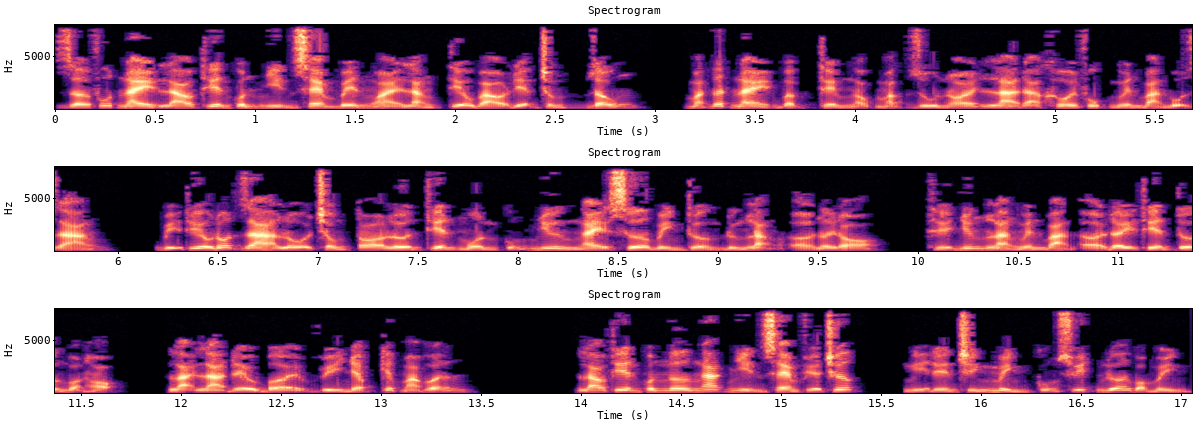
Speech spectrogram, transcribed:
Giờ phút này lão thiên quân nhìn xem bên ngoài lăng tiêu bảo điện trống rỗng, mặt đất này bậc thềm ngọc mặc dù nói là đã khôi phục nguyên bản bộ dáng, bị thiêu đốt ra lỗ trống to lớn thiên môn cũng như ngày xưa bình thường đứng lặng ở nơi đó, thế nhưng là nguyên bản ở đây thiên tướng bọn họ, lại là đều bởi vì nhập kiếp mà vẫn. Lao thiên quân ngơ ngác nhìn xem phía trước, nghĩ đến chính mình cũng suýt nữa bỏ mình,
